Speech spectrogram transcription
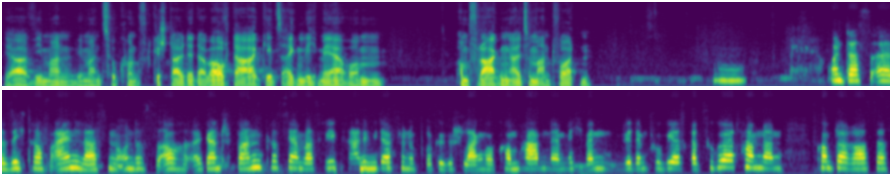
ja, wie man, wie man Zukunft gestaltet. Aber auch da geht es eigentlich mehr um, um Fragen als um Antworten. Mhm. Und das äh, sich darauf einlassen. Und das ist auch äh, ganz spannend, Christian, was wir gerade wieder für eine Brücke geschlagen bekommen haben. Nämlich, wenn wir dem Tobias gerade zugehört haben, dann kommt daraus, dass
